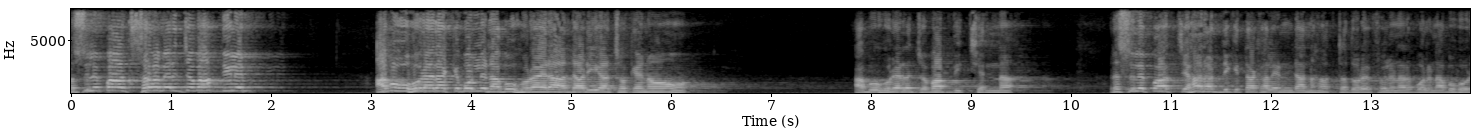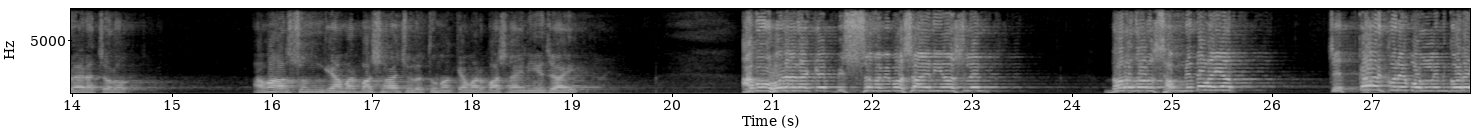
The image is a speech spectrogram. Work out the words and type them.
রসুল পাক সালামের জবাব দিলেন, আবু হুরায়রাকে বললেন, আবু হুরায়রা, দাঁড়িয়ে আছো কেন? আবু হুরায়রা জবাব দিচ্ছেন না। রসুল পাক চেহারার দিকে তাকালেন, ডান হাতটা ধরে ফেলেন আর বলেন আবু হুরায়রা, চলো। আমার সঙ্গে আমার বাসায় চলো, তোমাকে আমার বাসায় নিয়ে যাই। আবু হুরায়রাকে বিশ্বনবী বাসায় নিয়ে আসলেন। দরজার সামনে দাঁড়াইয়া চিৎকার করে বললেন, ঘরে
